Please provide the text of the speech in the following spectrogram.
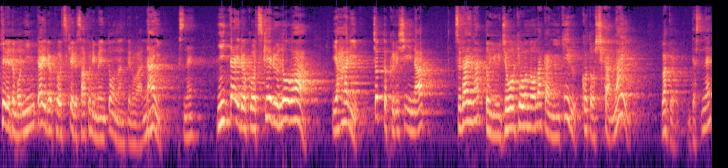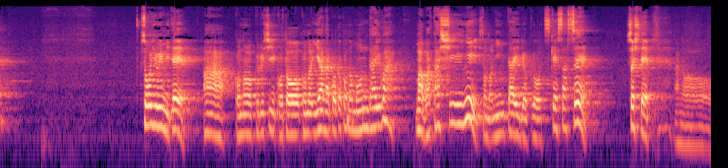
けれども忍耐力をつけるサプリメントなんていうのはないですね。忍耐力をつけるのはやはりちょっと苦しいな辛いなという状況の中に生きることしかないわけですね。そういう意味でああこの苦しいことこの嫌なことこの問題はまあ私にその忍耐力をつけさせそしてあの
